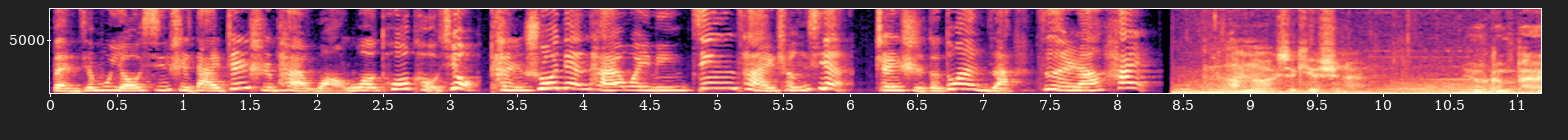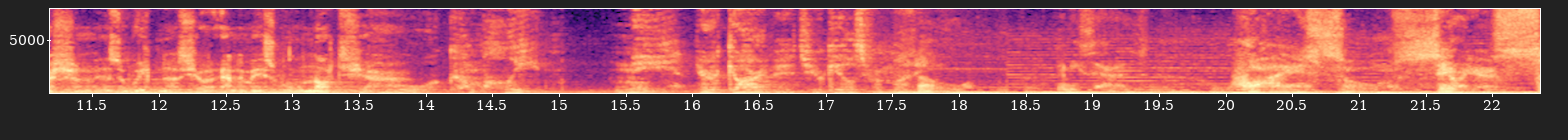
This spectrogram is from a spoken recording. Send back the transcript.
本节目由新时代真实派网络脱口秀肯说电台为您精彩呈现，真实的段子自然嗨。I'm no executioner. Your compassion is a weakness your enemies will not share. Oh, complete me. You're garbage You kills for money. So, and he says, Why so serious?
